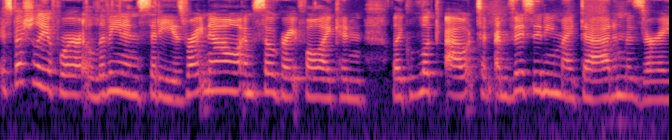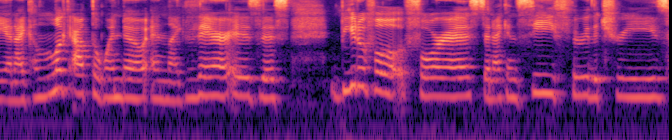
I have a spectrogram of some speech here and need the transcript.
especially if we're living in cities. Right now, I'm so grateful I can like look out. To, I'm visiting my dad in Missouri, and I can look out the window, and like there is this beautiful forest, and I can see through the trees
